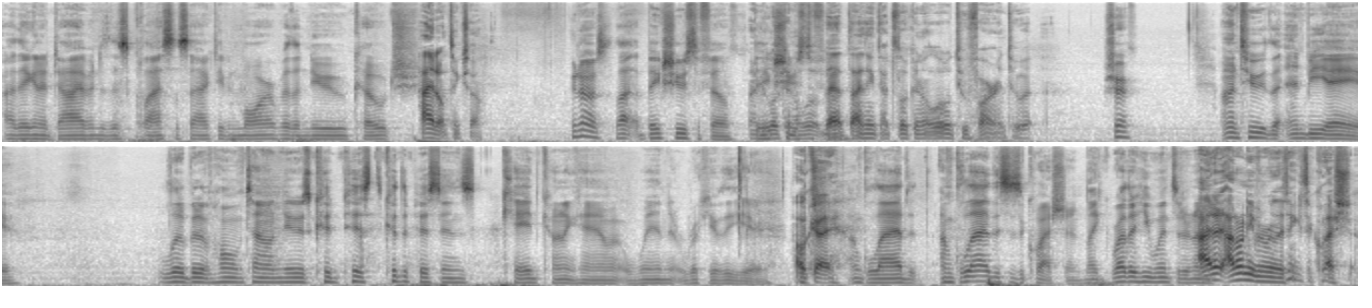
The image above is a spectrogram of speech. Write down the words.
Are they gonna dive into this classless act even more with a new coach? I don't think so. Who knows? Lot, big shoes to fill. Big looking a shoes to fill. that I think that's looking a little too far into it. Sure. On to the NBA. A little bit of hometown news. Could Pist- could the Pistons, Cade Cunningham, win Rookie of the Year? Okay. I'm glad. I'm glad this is a question. Like whether he wins it or not. I, don't- I don't even really think it's a question.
